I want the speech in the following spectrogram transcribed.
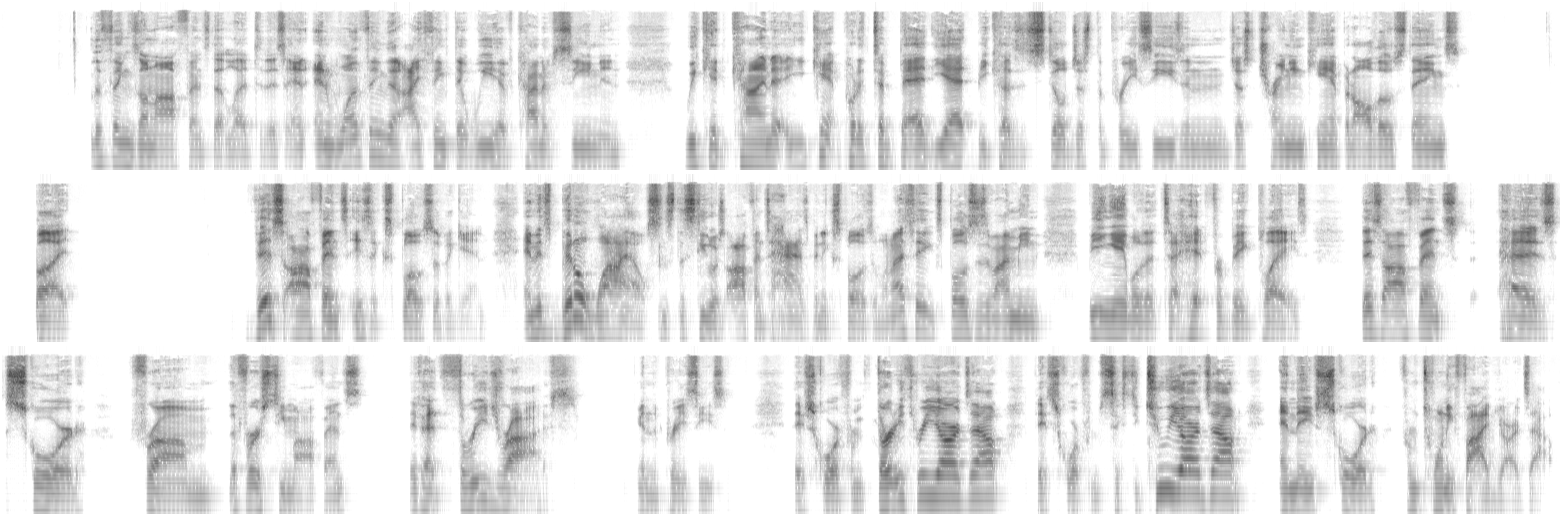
the things on offense that led to this. And, and one thing that I think that we have kind of seen and we could kind of you can't put it to bed yet because it's still just the preseason, just training camp and all those things. But this offense is explosive again. And it's been a while since the Steelers offense has been explosive. When I say explosive, I mean being able to, to hit for big plays this offense has scored from the first team offense. They've had three drives in the preseason. They've scored from 33 yards out, they've scored from 62 yards out, and they've scored from 25 yards out.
